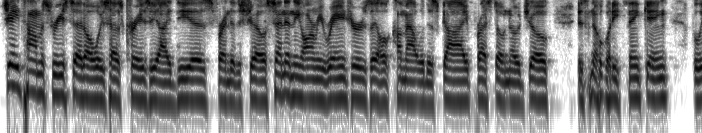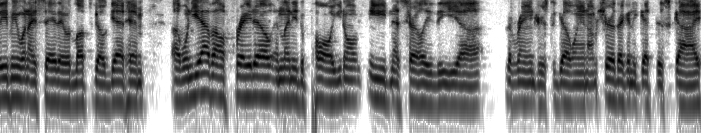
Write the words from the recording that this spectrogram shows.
Jay Thomas Reset always has crazy ideas. Friend of the show. Send in the Army Rangers. They'll come out with this guy. Presto, no joke. Is nobody thinking? Believe me when I say they would love to go get him. Uh, when you have Alfredo and Lenny DePaul, you don't need necessarily the uh, the Rangers to go in. I'm sure they're going to get this guy.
